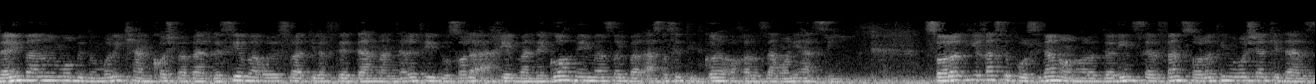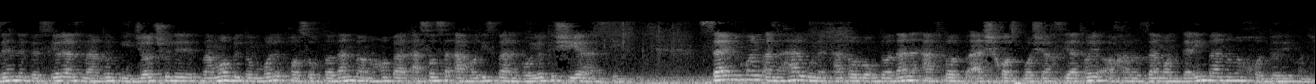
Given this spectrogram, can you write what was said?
در این برنامه ما به دنبال کنکاش و بررسی وقایع صورت گرفته در منطقه طی دو سال اخیر و نگاه به این مسائل بر اساس دیدگاه آخر زمانی هستیم. سوالاتی که قصد پرسیدن آنها را داریم صرفا سوالاتی می باشد که در ذهن بسیاری از مردم ایجاد شده و ما به دنبال پاسخ دادن به آنها بر اساس احادیث و روایات شیعه هستیم. سعی می‌کنیم از هر گونه تطابق دادن افراد و اشخاص با شخصیت های آخر زمان در این برنامه خودداری کنیم.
